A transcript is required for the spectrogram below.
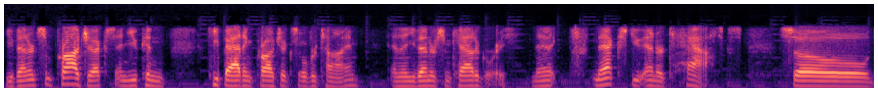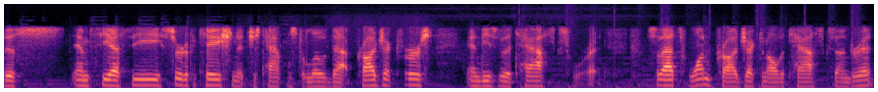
You've entered some projects, and you can keep adding projects over time. And then you've entered some categories. Next, next you enter tasks. So this MCSE certification, it just happens to load that project first, and these are the tasks for it. So that's one project and all the tasks under it.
